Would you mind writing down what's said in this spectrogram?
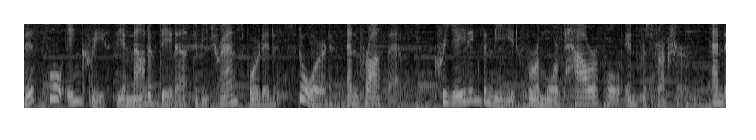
This will increase the amount of data to be transported, stored, and processed, creating the need for a more powerful infrastructure. And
